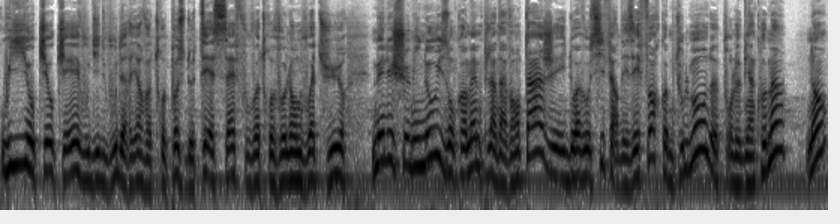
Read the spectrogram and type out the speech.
Oui, ok, ok, vous dites-vous derrière votre poste de TSF ou votre volant de voiture. Mais les cheminots, ils ont quand même plein d'avantages et ils doivent aussi faire des efforts comme tout le monde pour le bien commun, non?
